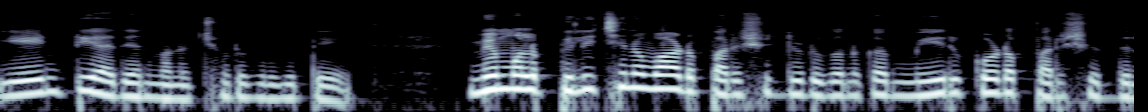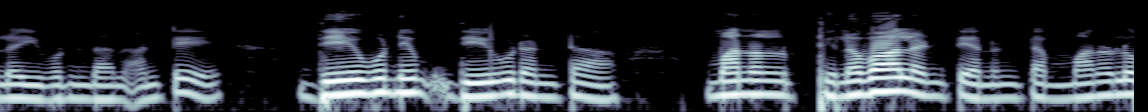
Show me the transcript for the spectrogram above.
ఏంటి అది అని మనం చూడగలిగితే మిమ్మల్ని పిలిచిన వాడు పరిశుద్ధుడు కనుక మీరు కూడా పరిశుద్ధులై ఉండాలి. అంటే దేవుని దేవుడంట మనల్ని పిలవాలంటే అనంట మనలో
